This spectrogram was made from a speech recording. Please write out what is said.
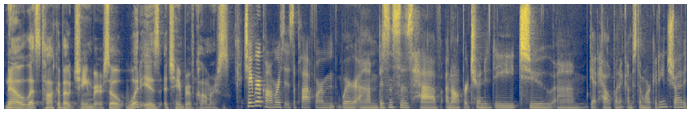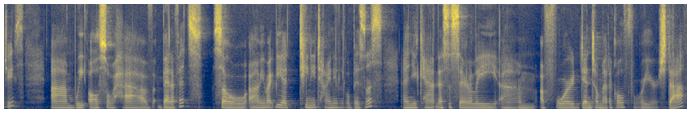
Now, let's talk about Chamber. So, what is a Chamber of Commerce? Chamber of Commerce is a platform where um, businesses have an opportunity to um, get help when it comes to marketing strategies. Um, we also have benefits. So um, you might be a teeny tiny little business and you can't necessarily um, afford dental medical for your staff.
